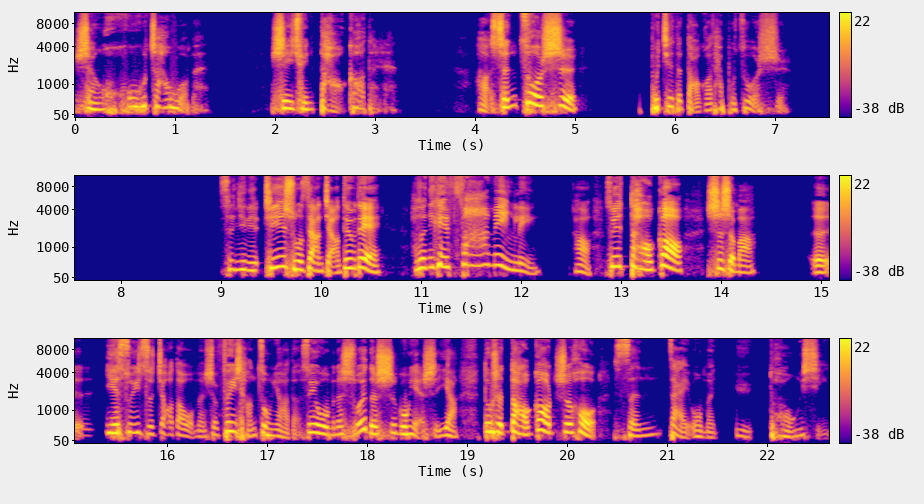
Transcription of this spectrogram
神呼召我们。是一群祷告的人，好，神做事不借着祷告，他不做事。圣经里经书这样讲，对不对？他说你可以发命令，好，所以祷告是什么？呃，耶稣一直教导我们是非常重要的，所以我们的所有的施工也是一样，都是祷告之后，神在我们与同行。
